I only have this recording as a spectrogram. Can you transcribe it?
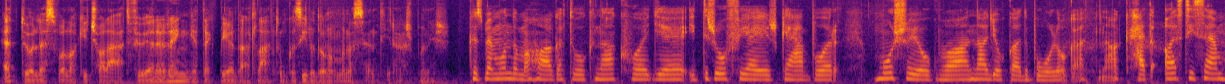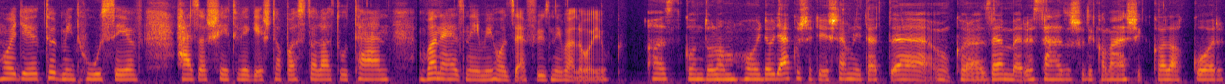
Ettől lesz valaki családfő. Erre rengeteg példát látunk az irodalomban, a Szentírásban is. Közben mondom a hallgatóknak, hogy itt Zsófia és Gábor mosolyogva nagyokat bólogatnak. Hát azt hiszem, hogy több mint húsz év házas hétvégés tapasztalat után van ehhez némi hozzáfűzni valójuk. Azt gondolom, hogy ahogy Ákos atya is említette, amikor az ember összeházasodik a másikkal, akkor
